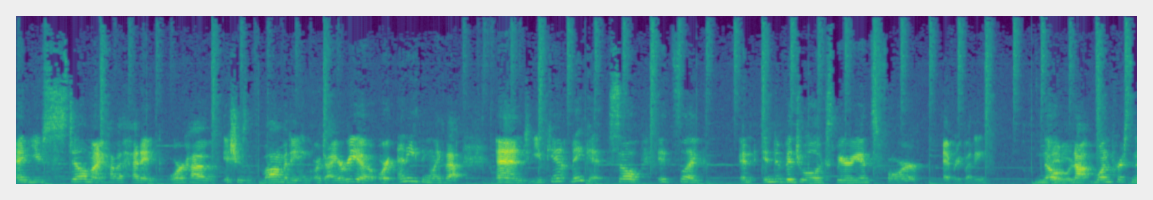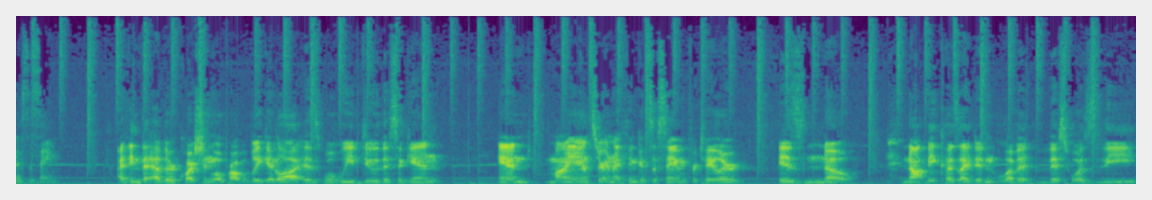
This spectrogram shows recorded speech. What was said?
and you still might have a headache or have issues with vomiting or diarrhea or anything like that and you can't make it. So it's like an individual experience for everybody. No, totally. not one person is the same. I think the other question we'll probably get a lot is, will we do this again? And my answer, and I think it's the same for Taylor, is no. Not because I didn't love it. This was the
